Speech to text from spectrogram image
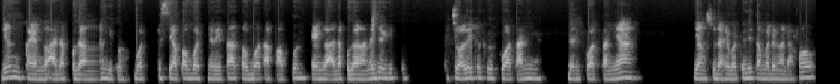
dia kayak nggak ada pegangan gitu. Buat ke siapa buat nyerita atau buat apa pun kayak nggak ada pegangan aja gitu. Kecuali ke kekuatannya. Dan kekuatannya yang sudah hebatnya ditambah dengan Davol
